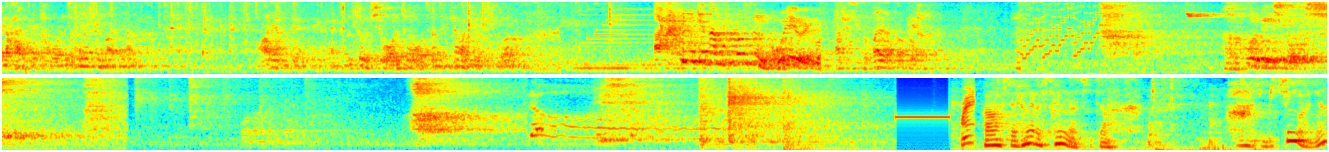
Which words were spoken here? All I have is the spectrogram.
나 할 때 다 원점 내는 거 아니야? 말이 안 되는데. 원점 씨, 원점 어떤 새끼 만드는 거야? 아, 한 계단 플러스는 뭐예요, 이거? 아, 씨, 더 빨리 갔다 올게요. 아, 꼴보기 싫어, 씨. 아, 진짜 형이라서 참는다, 진짜. 아, 좀 미친 거 아니야?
